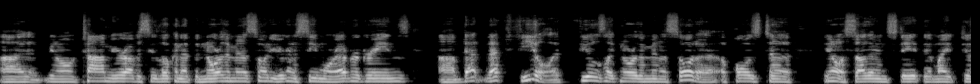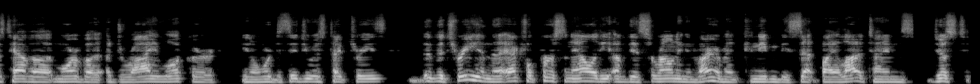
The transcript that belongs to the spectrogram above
Uh, you know, Tom, you're obviously looking at the northern Minnesota. You're going to see more evergreens. Um, that, that feel, it feels like northern Minnesota opposed to, you know, a southern state that might just have a more of a, a dry look or, you know, more deciduous type trees. The, the, tree and the actual personality of the surrounding environment can even be set by a lot of times just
